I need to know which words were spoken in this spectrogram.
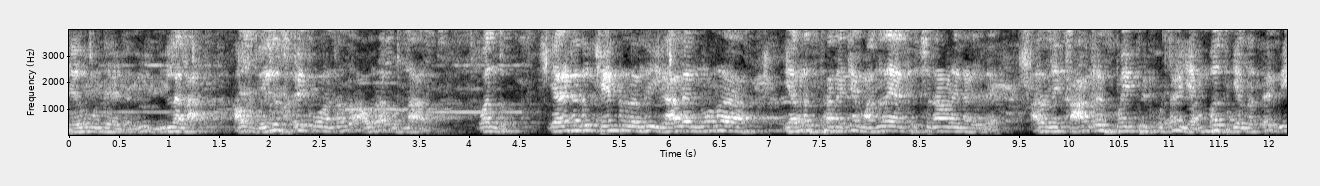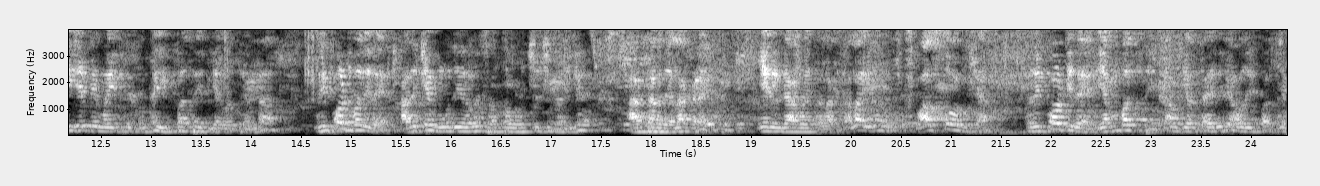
ದೇವ್ರ ಮುಂದೆ ಹೇಳಿದ್ರು ನಿಲ್ಲಲ್ಲ. ಅವ್ರು ನಿಲ್ಲಿಸ್ಬೇಕು ಅನ್ನೋದು ಅವರ ಹುನ್ನಾರ. ಒಂದು. ಎರಡನೇದು, ಕೇಂದ್ರದಲ್ಲಿ ಈಗಾಗಲೇ ನೂರ ಎರಡು ಸ್ಥಾನಕ್ಕೆ ಮೊದಲನೇ ಅಂತ ಚುನಾವಣೆ ನಡೆದಿದೆ. ಅದರಲ್ಲಿ ಕಾಂಗ್ರೆಸ್ ಮೈತ್ರಿಕೂಟ ಎಂಬತ್ತು ಗೆಲ್ಲುತ್ತೆ ಬಿ ಜೆ ಪಿ ಮೈತ್ರಿಕೂಟ ಇಪ್ಪತ್ತೈದು ಗೆಲ್ಲುತ್ತೆ ಅಂತ ರಿಪೋರ್ಟ್ ಬಂದಿದೆ. ಅದಕ್ಕೆ ಮೋದಿಯವರು ಸ್ವಲ್ಪ ಹುಚ್ಚುಚ್ಚುಗಳಿಗೆ ಆ ಥರದ್ದೆಲ್ಲ ಕಡೆ ಏನು ಆಗೋಯ್ತಲ್ಲ ಅಂತಲ್ಲ ಇದು ವಾಸ್ತವಾಂಶ. ರಿಪೋರ್ಟ್ ಇದೆ. ಎಂಬತ್ತು ಸೀಟ್ ನಾವು ಗೆಲ್ತಾ ಇದ್ದೀವಿ, ಅವ್ರು ಇಪ್ಪತ್ತು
